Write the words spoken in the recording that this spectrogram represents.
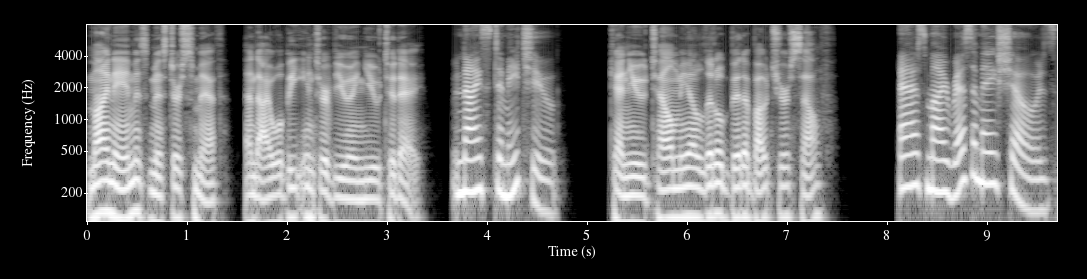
My name is Mr. Smith and I will be interviewing you today. Nice to meet you. Can you tell me a little bit about yourself? As my resume shows,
